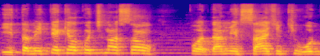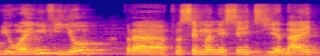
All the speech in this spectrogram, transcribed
E também tem aquela continuação pô, da mensagem que o Obi-Wan enviou para os remanescentes Jedi.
